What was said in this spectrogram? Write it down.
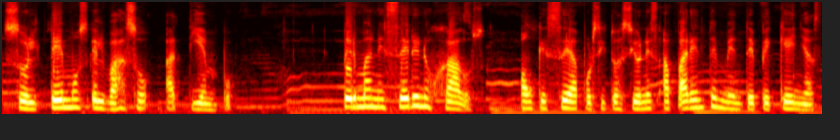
Soltemos el vaso a tiempo. Permanecer enojados, aunque sea por situaciones aparentemente pequeñas,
